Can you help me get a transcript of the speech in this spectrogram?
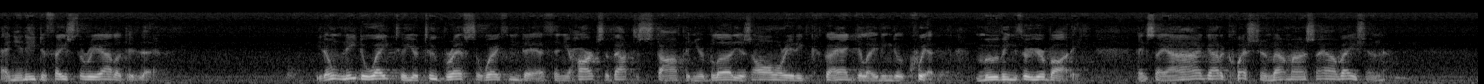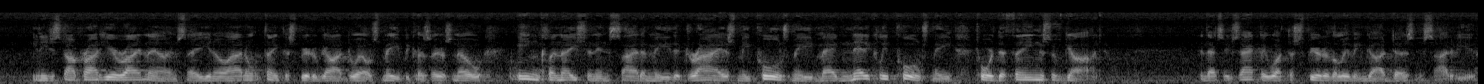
And you need to face the reality of that. You don't need to wait till you're two breaths away from death and your heart's about to stop and your blood is already coagulating to quit moving through your body and say, I got a question about my salvation. You need to stop right here, right now, and say, you know, I don't think the Spirit of God dwells me because there's no inclination inside of me that drives me, pulls me, magnetically pulls me toward the things of God. And that's exactly what the Spirit of the living God does inside of you.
